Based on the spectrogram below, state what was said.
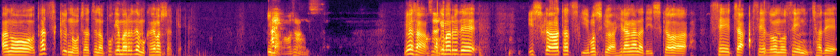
あの、タツくんのお茶っていうのはポケマルでも買いましたっけ？今、はい、もちろんです。皆さん、ポケマルで石川達樹、もしくはひらがなで石川製茶、製造の製に茶で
